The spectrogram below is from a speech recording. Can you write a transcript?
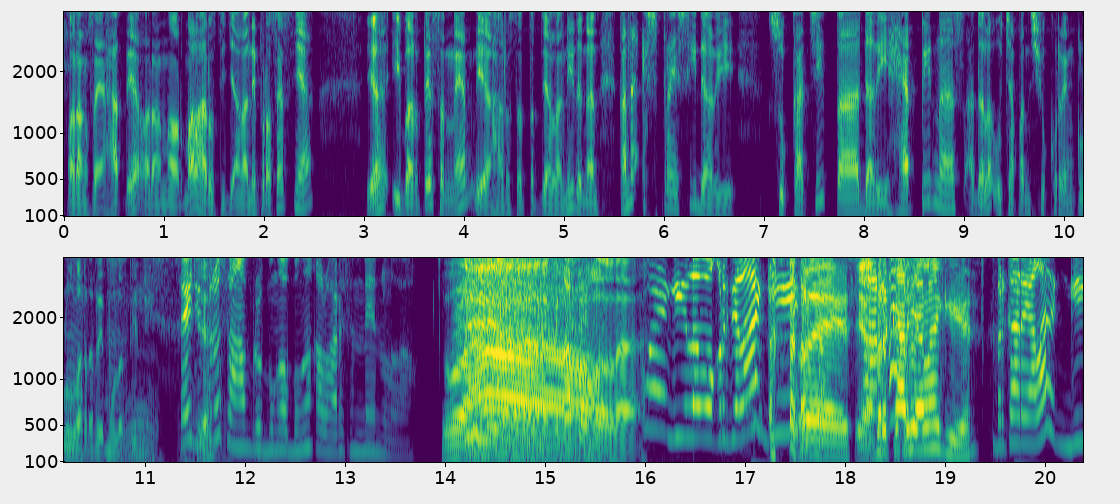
orang sehat ya, orang normal harus dijalani prosesnya. Ya, ibaratnya Senin ya harus tetap jalani dengan karena ekspresi dari sukacita, dari happiness adalah ucapan syukur yang keluar dari mulut ini. Saya justru Ya. sangat berbunga-bunga kalau hari Senin loh. Wah. Iya, kenapa Mola? Wah gila mau kerja lagi. Wes, Ya. berkarya lagi ya. Berkarya lagi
